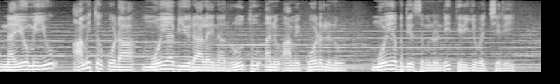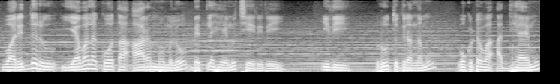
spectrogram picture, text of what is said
నయోమియు ఆమెతో కూడా మోయాబియురాలైన రూతు అను ఆమె కోడలను మోయాబు దేశం నుండి తిరిగి వచ్చిరి. వారిద్దరూ యవల కోత ఆరంభములో బెత్లహేము చేరిరి. ఇది రూతు గ్రంథము ఒకటవ అధ్యాయము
